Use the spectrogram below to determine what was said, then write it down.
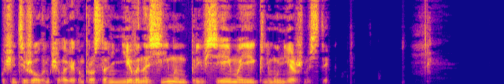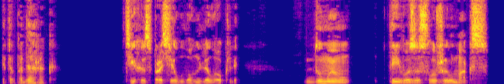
очень тяжелым человеком, просто невыносимым при всей моей к нему нежности. «Это подарок?» — тихо спросил Лонли Локли. «Думаю, ты его заслужил, Макс.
